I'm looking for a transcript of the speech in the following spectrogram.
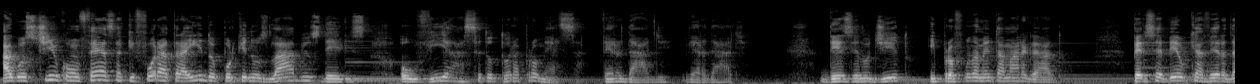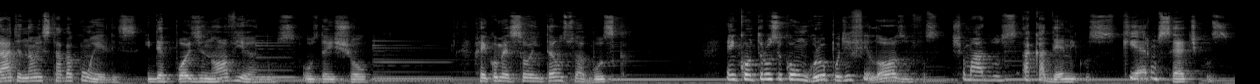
Agostinho confessa que fora atraído porque nos lábios deles ouvia a sedutora promessa: verdade, verdade desiludido e profundamente amargado. Percebeu que a verdade não estava com eles e, depois de nove anos, os deixou. Recomeçou então sua busca. Encontrou-se com um grupo de filósofos chamados acadêmicos, que eram céticos.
